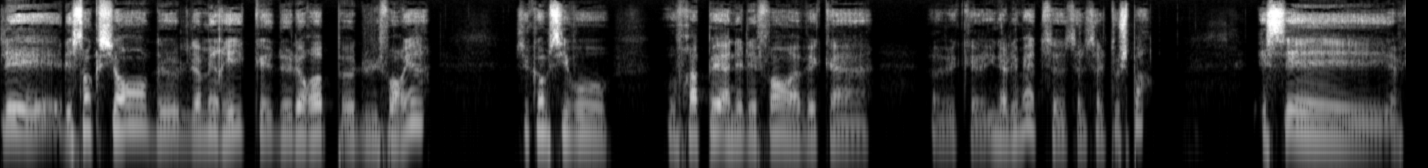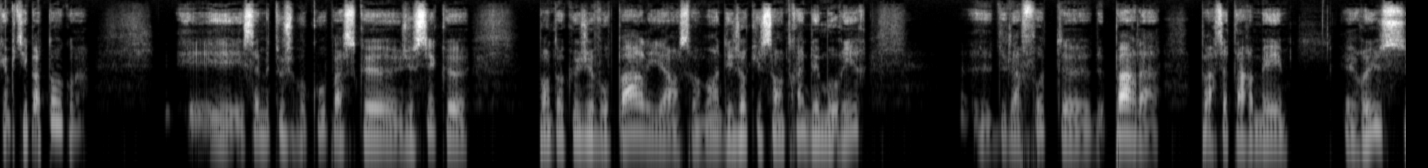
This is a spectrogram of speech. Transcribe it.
Les, sanctions de l'Amérique et de l'Europe ne lui font rien. C'est comme si vous, vous frappez un éléphant avec, un, avec une allumette, ça ne le touche pas. Et c'est avec un petit bâton, quoi. Et, ça me touche beaucoup parce que je sais que pendant que je vous parle, il y a en ce moment des gens qui sont en train de mourir euh, de la faute euh, par, la, par cette armée russe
